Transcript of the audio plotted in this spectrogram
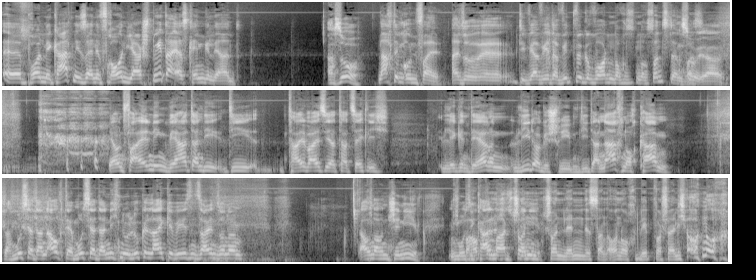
äh, Paul McCartney seine Frau ein Jahr später erst kennengelernt. Ach so. Nach dem Unfall. Also äh, die wäre weder Witwe geworden noch, noch sonst irgendwas. So, ja. ja, und vor allen Dingen, wer hat dann die, die teilweise ja tatsächlich legendären Lieder geschrieben, die danach noch kamen? Das muss ja dann auch, der muss ja dann nicht nur Lookalike gewesen sein, sondern auch noch ein Genie. Ein musikalisches John, Genie. John Lennon ist dann auch noch, lebt wahrscheinlich auch noch.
